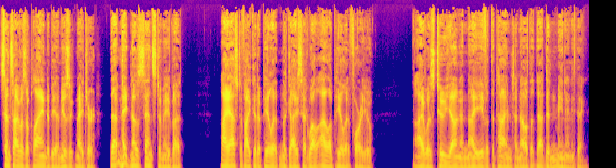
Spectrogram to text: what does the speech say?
Since I was applying to be a music major, that made no sense to me, but I asked if I could appeal it, and the guy said, Well, I'll appeal it for you. I was too young and naive at the time to know that that didn't mean anything.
